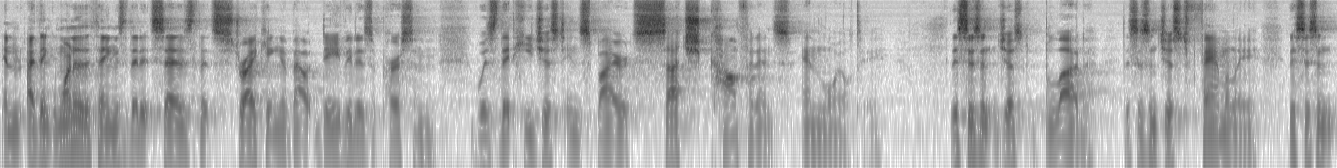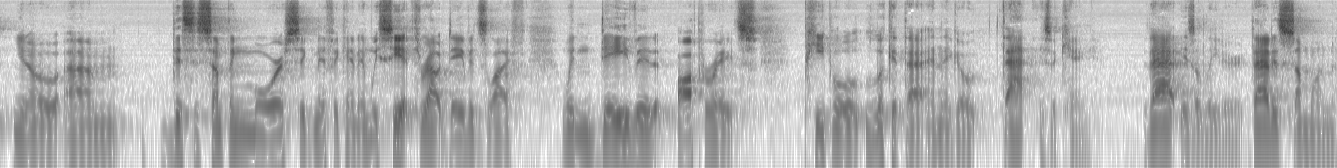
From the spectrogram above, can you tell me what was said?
And I think one of the things that it says that's striking about David as a person was that he just inspired such confidence and loyalty This isn't just blood. This isn't just family. This isn't, you know, um, this is something more significant. And we see it throughout David's life. When David operates, people look at that and they go, that is a king. That is a leader. That is someone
